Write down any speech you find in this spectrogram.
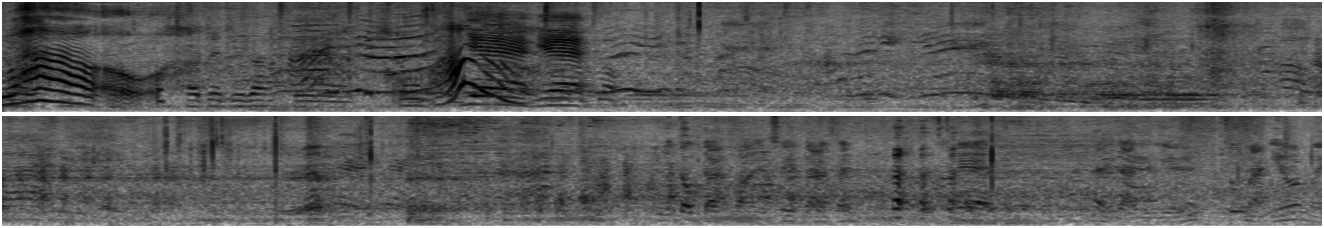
Wow. How did you that? Wow. yeah, yeah. The dog don't find it too bad then. yeah. No, you. Talking about you, aren't we?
